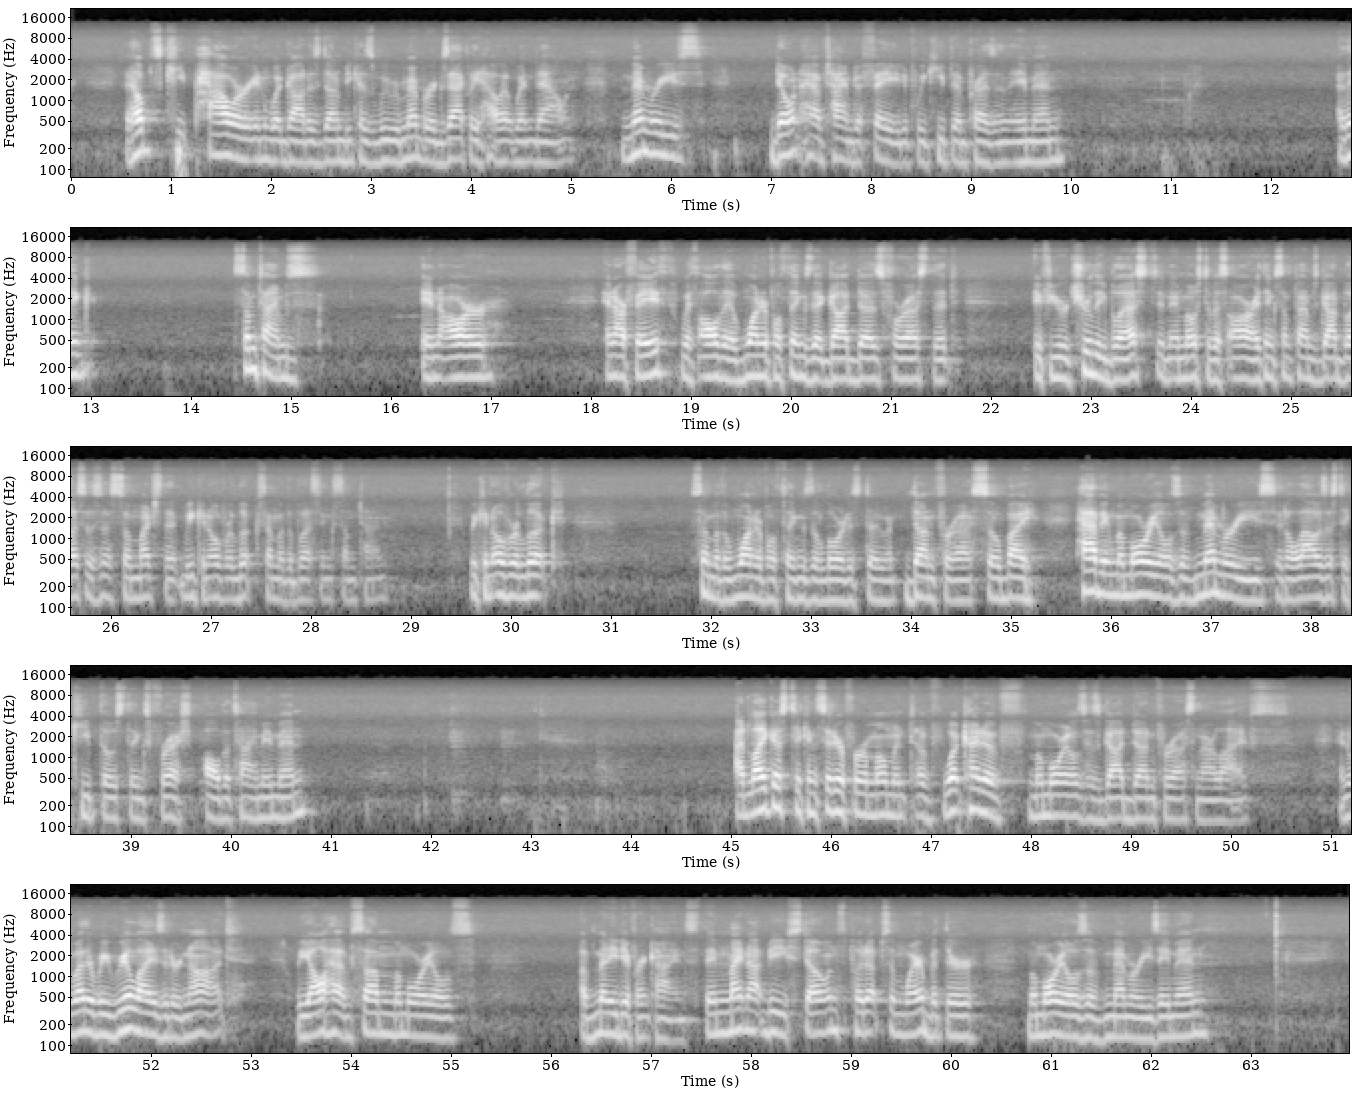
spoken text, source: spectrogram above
It helps keep power in what God has done because we remember exactly how it went down. Memories don't have time to fade if we keep them present. Amen. I think sometimes in our in our faith with all the wonderful things that God does for us that if you're truly blessed and, and most of us are I think sometimes God blesses us so much that we can overlook some of the blessings sometime. We can overlook some of the wonderful things the Lord has do, done for us. So by having memorials of memories it allows us to keep those things fresh all the time. Amen? I'd like us to consider for a moment of what kind of memorials has God done for us in our lives. And whether we realize it or not, we all have some memorials of many different kinds. They might not be stones put up somewhere, but they're memorials of memories. Amen.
